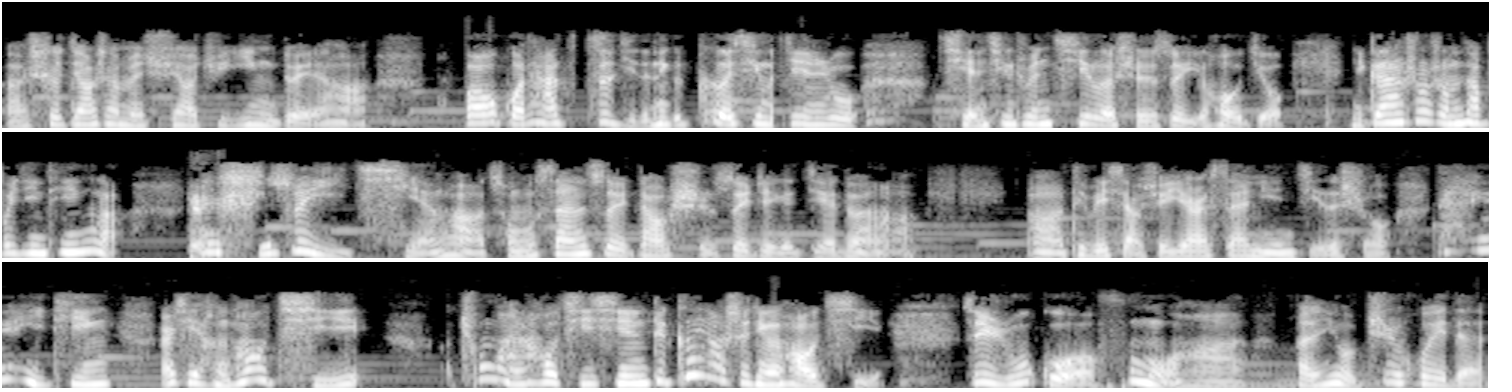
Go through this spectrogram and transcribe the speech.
呃，社交上面需要去应对哈。包括他自己的那个个性进入前青春期了，十岁以后就你跟他说什么他不一定听了。但十岁以前啊，从三岁到十岁这个阶段啊，啊，特别小学一二三年级的时候，他还愿意听，而且很好奇，充满了好奇心，对各样事情好奇。所以如果父母哈很有智慧的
